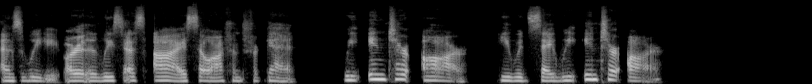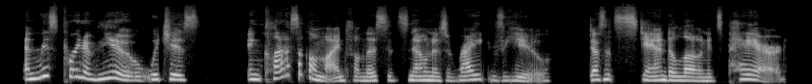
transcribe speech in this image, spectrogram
as we, or at least as I so often forget, we inter are. He would say, we inter are. And this point of view, which is in classical mindfulness, it's known as right view, doesn't stand alone. It's paired.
